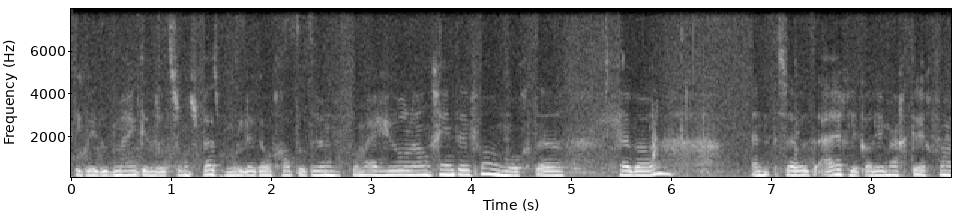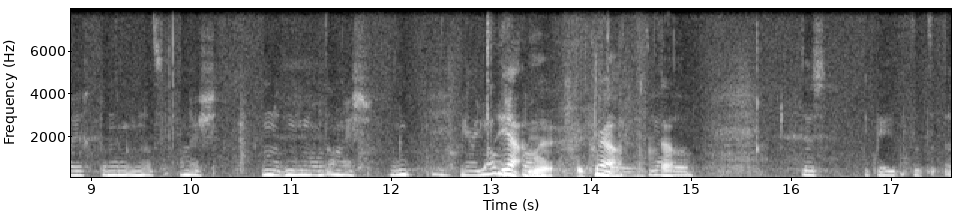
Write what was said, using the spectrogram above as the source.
Ik weet dat mijn kinderen het soms best moeilijk hebben gehad dat hun van mij heel lang geen telefoon mochten hebben. En ze hebben het eigenlijk alleen maar gekregen vanwege de pandemie, omdat, ze anders, omdat niemand anders niet meer langs Ja. kwam. Nee, ik Ja. Terwijl- Dus ik weet dat uh,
